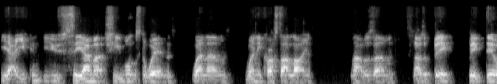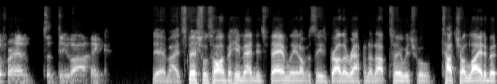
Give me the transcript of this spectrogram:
yeah, you can you see how much he wants to win when um when he crossed that line. That was um that was a big big deal for him to do that. I think. Yeah, mate. Special time for him and his family, and obviously his brother wrapping it up too, which we'll touch on later. But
